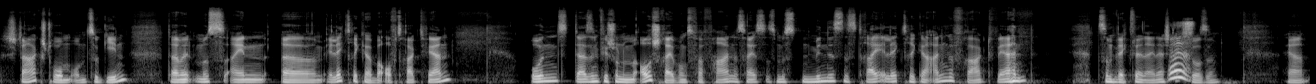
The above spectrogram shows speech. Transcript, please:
Starkstrom umzugehen. Damit muss ein äh, Elektriker beauftragt werden. Und da sind wir schon im Ausschreibungsverfahren. Das heißt, es müssten mindestens drei Elektriker angefragt werden zum Wechseln einer Steckdose. Ja,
